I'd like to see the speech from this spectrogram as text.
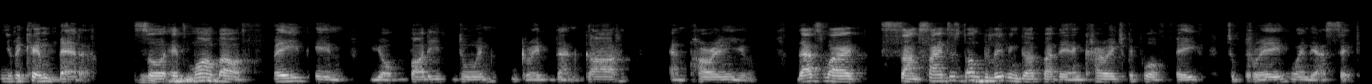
you became better. So it's more about faith in your body doing great than God empowering you. That's why some scientists don't believe in God, but they encourage people of faith to pray when they are sick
